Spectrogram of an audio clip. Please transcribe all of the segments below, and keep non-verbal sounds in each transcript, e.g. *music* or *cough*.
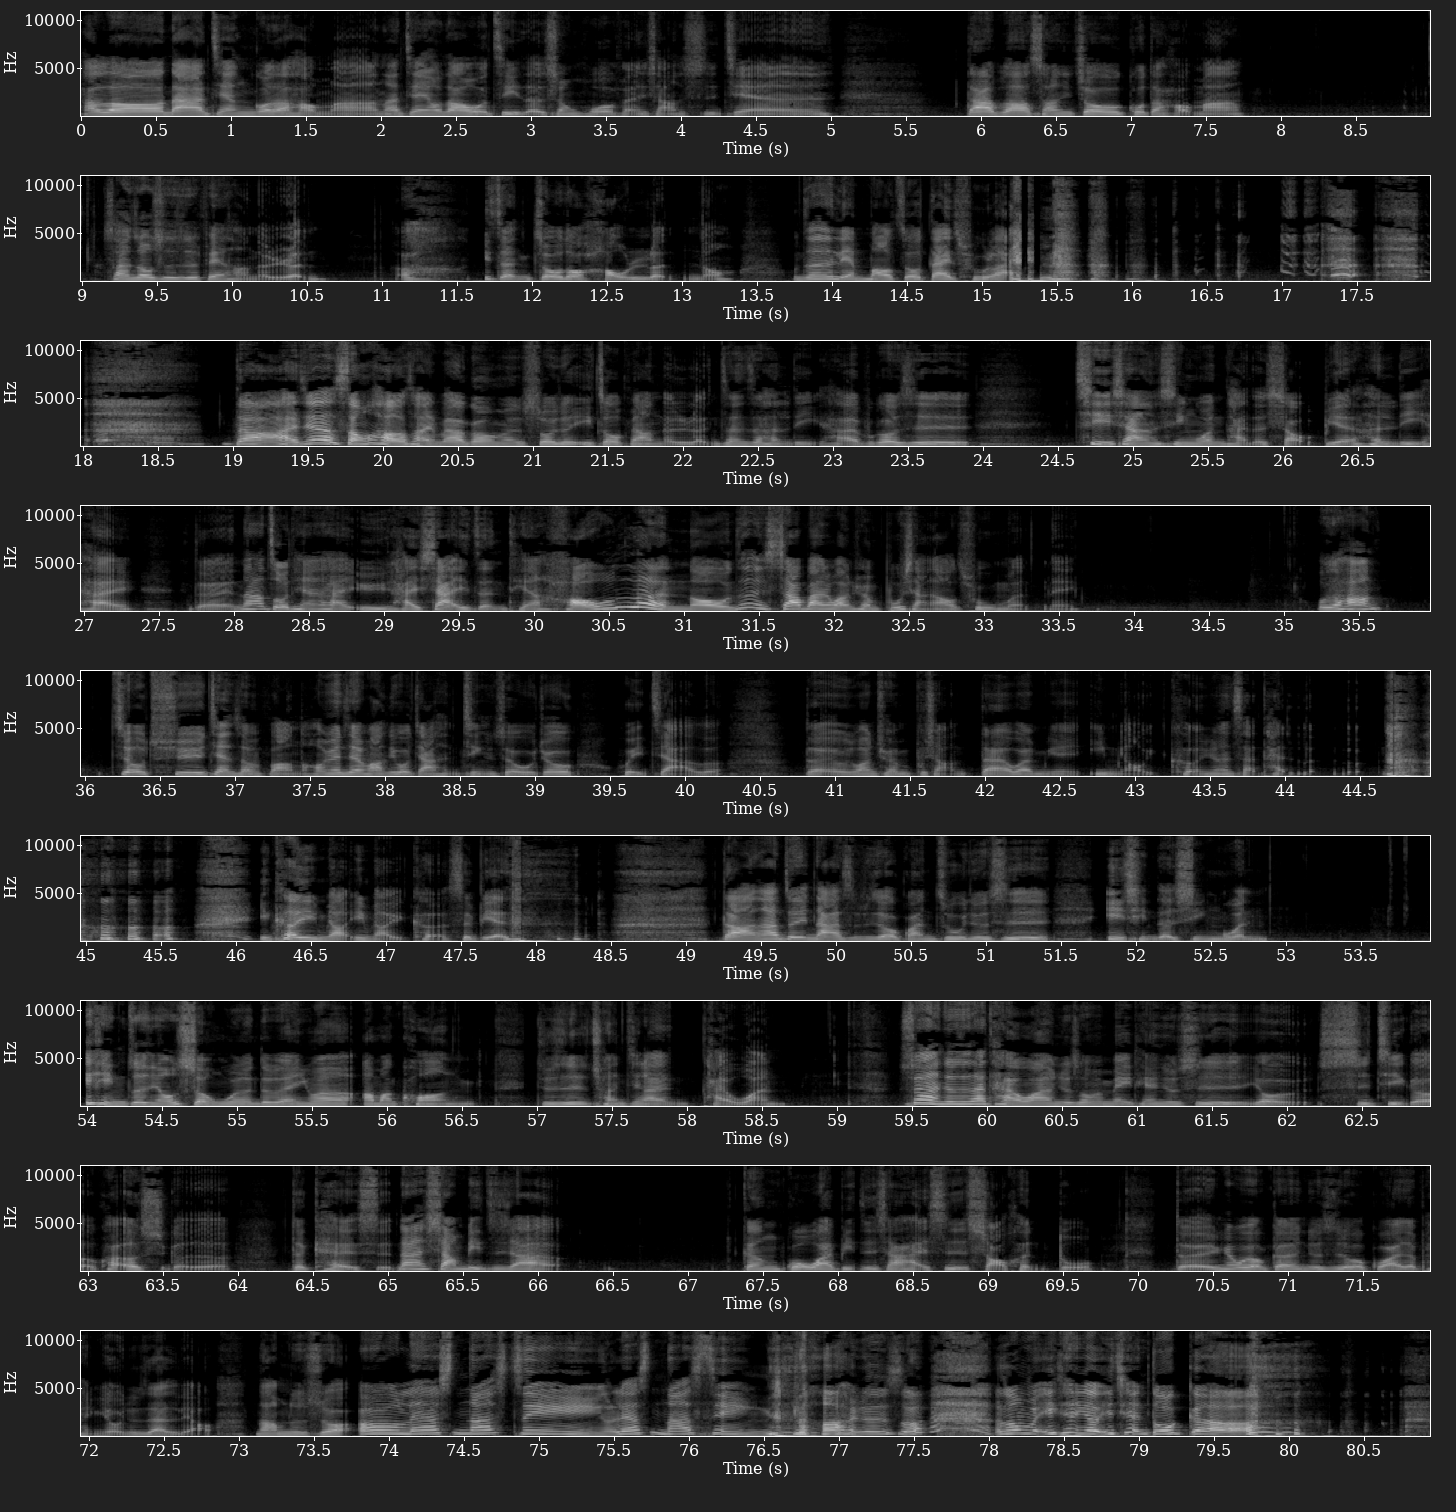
Hello，大家今天过得好吗？那今天又到我自己的生活分享时间。大家不知道上一周过得好吗？上一周是不是非常的冷啊？一整周都好冷哦，我真的是连帽子都戴出来了。对啊，还记得松豪上礼拜有跟我们说，就一周非常的冷，真的是很厉害。不过是气象新闻台的小编很厉害。对，那昨天还雨还下一整天，好冷哦！我真的下班完全不想要出门呢。我好像就去健身房，然后因为健身房离我家很近，所以我就回家了。对，我完全不想待在外面一秒一刻，因为实在太冷了。*laughs* 一刻一秒，一秒一刻，随便。对啊，那最近大家是不是有关注就是疫情的新闻？疫情最近又升温了，对不对？因为阿玛狂就是传进来台湾，虽然就是在台湾，就是我们每天就是有十几个、快二十个的的 case，但相比之下，跟国外比之下还是少很多。对，因为我有跟就是我国外的朋友就在聊，然后他们就说：“Oh, that's nothing, that's nothing。”然后就是说：“他说我们一天有一千多个，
